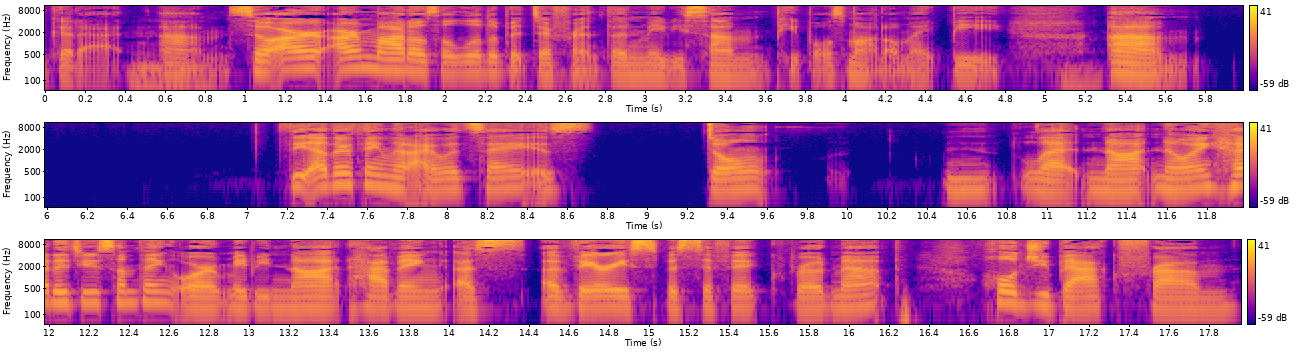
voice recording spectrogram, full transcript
good at. Mm-hmm. Um, so our, our model is a little bit different than maybe some people's model might be. Mm-hmm. Um, the other thing that I would say is don't n- let not knowing how to do something or maybe not having a, a very specific roadmap hold you back from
